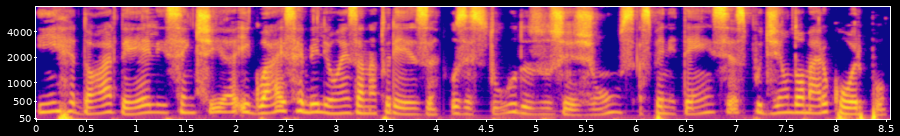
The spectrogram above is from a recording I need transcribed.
e em redor dele sentia iguais rebeliões à natureza. Os estudos, os jejuns, as penitências podiam domar o corpo,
